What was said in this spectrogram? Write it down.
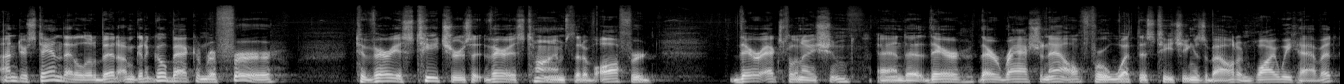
understand that a little bit, I'm going to go back and refer to various teachers at various times that have offered their explanation and uh, their their rationale for what this teaching is about and why we have it.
